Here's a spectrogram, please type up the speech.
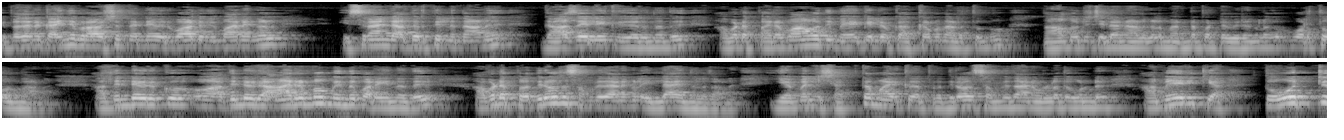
ഇപ്പൊ തന്നെ കഴിഞ്ഞ പ്രാവശ്യം തന്നെ ഒരുപാട് വിമാനങ്ങൾ ഇസ്രായേലിന്റെ അതിർത്തിയിൽ നിന്നാണ് ഗാസയിലേക്ക് കയറുന്നത്. അവിടെ പരമാവധി മേഖലയിലൊക്കെ അക്രമം നടത്തുന്നു. നാനൂറ്റി ചില ആളുകൾ മരണപ്പെട്ട വിവരങ്ങളൊക്കെ പുറത്തു വന്നതാണ്. അതിന്റെ ഒരു അതിന്റെ ഒരു ആരംഭം എന്ന് പറയുന്നത് അവിടെ പ്രതിരോധ സംവിധാനങ്ങൾ ഇല്ല എന്നുള്ളതാണ്. യമനിൽ ശക്തമായിരിക്കുന്ന പ്രതിരോധ സംവിധാനം ഉള്ളതുകൊണ്ട് അമേരിക്ക തോറ്റ്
